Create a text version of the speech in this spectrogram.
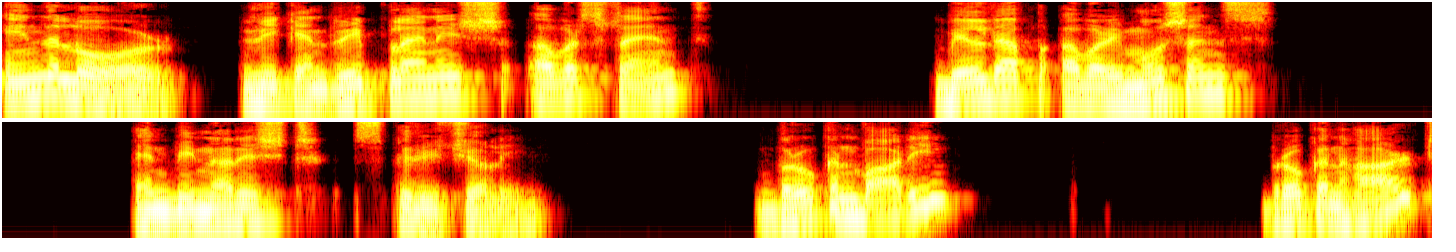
in the Lord we can replenish our strength, build up our emotions, and be nourished spiritually. Broken body, broken heart,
